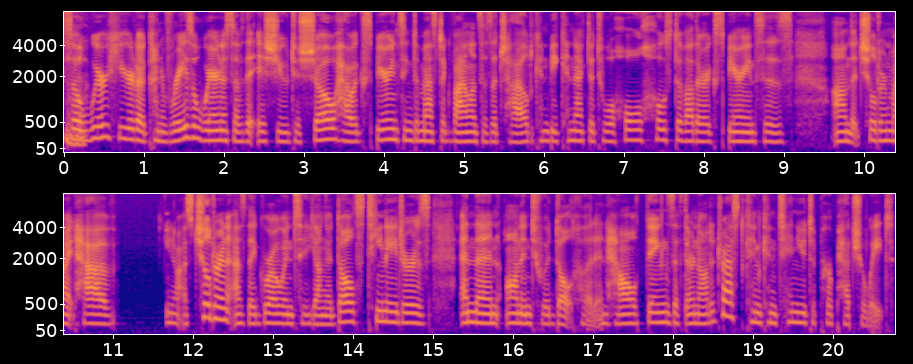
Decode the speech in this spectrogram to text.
So, mm-hmm. we're here to kind of raise awareness of the issue to show how experiencing domestic violence as a child can be connected to a whole host of other experiences um, that children might have. You know, as children, as they grow into young adults, teenagers, and then on into adulthood, and how things, if they're not addressed, can continue to perpetuate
